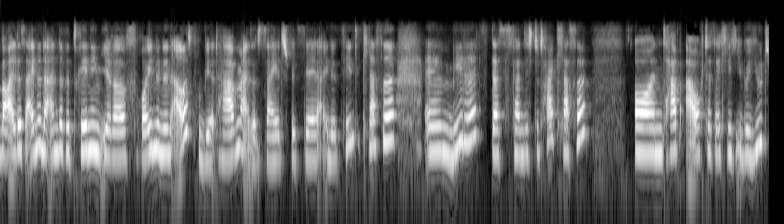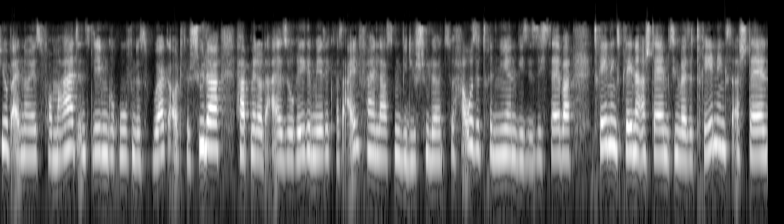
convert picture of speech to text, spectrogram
mal das ein oder andere Training ihrer Freundinnen ausprobiert haben. Also das sei jetzt speziell eine zehnte Klasse äh, Mädels. Das fand ich total klasse und habe auch tatsächlich über YouTube ein neues Format ins Leben gerufen, das Workout für Schüler. Habe mir dort also regelmäßig was einfallen lassen, wie die Schüler zu Hause trainieren, wie sie sich selber Trainingspläne erstellen bzw. Trainings erstellen.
